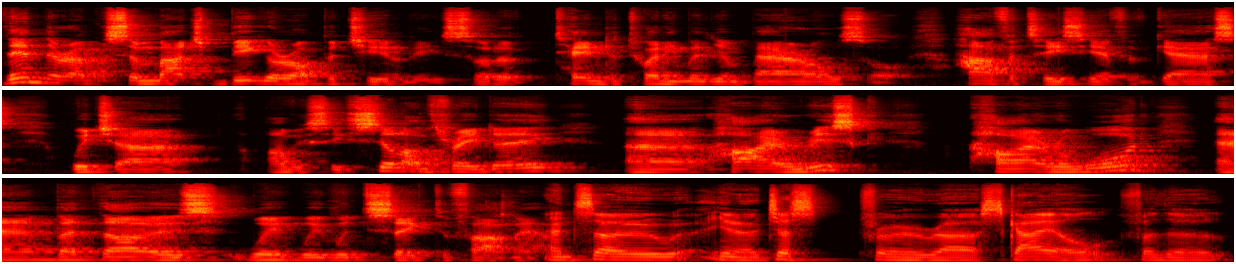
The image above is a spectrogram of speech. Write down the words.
Then there are some much bigger opportunities, sort of 10 to 20 million barrels or half a TCF of gas, which are obviously still on 3D, uh, higher risk, higher reward, uh, but those we, we would seek to farm out. And so, you know, just for uh, scale for the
